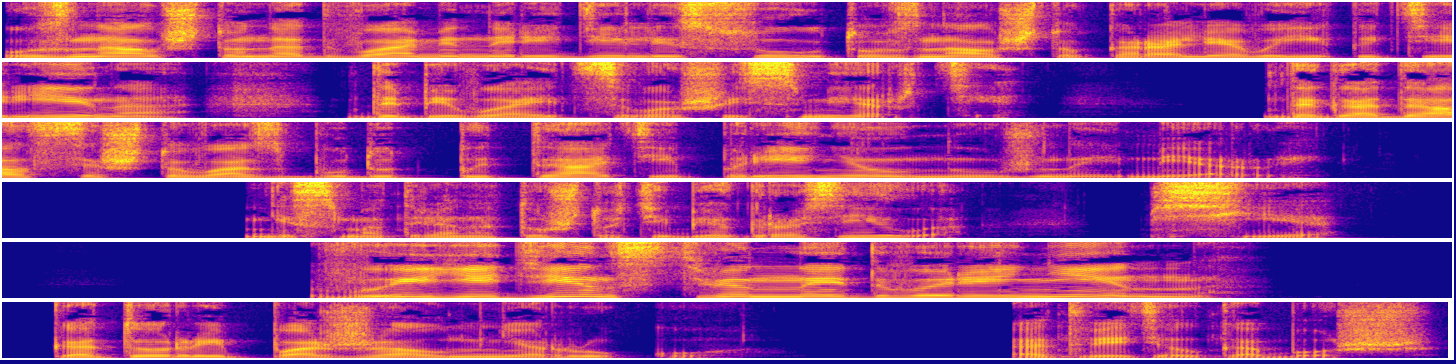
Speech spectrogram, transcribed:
Узнал, что над вами нарядили суд. Узнал, что королева Екатерина добивается вашей смерти. Догадался, что вас будут пытать, и принял нужные меры. Несмотря на то, что тебе грозило, мсье, вы единственный дворянин, который пожал мне руку, ответил Кабош.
